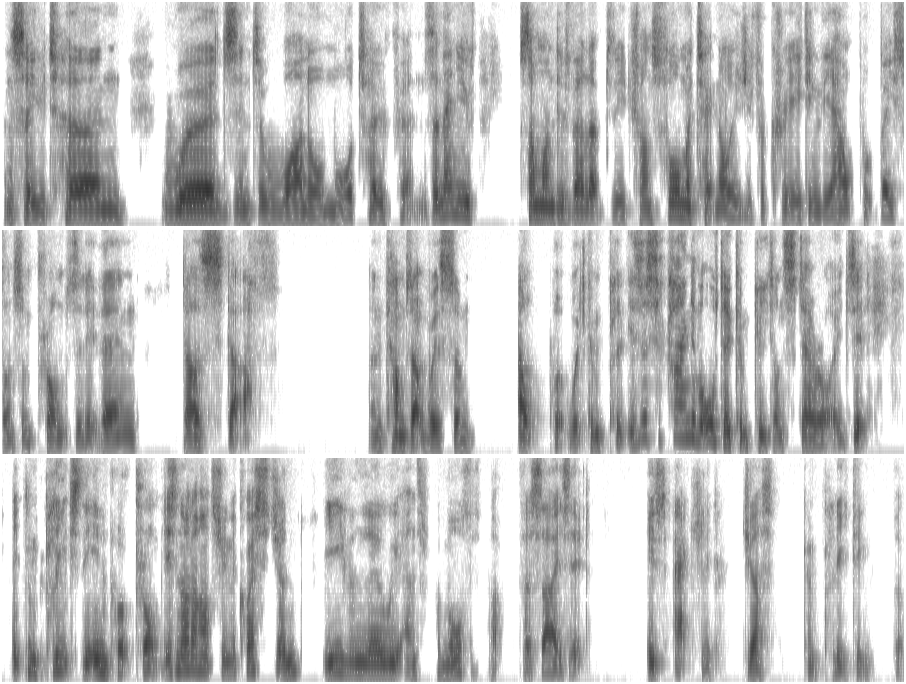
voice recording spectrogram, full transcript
And so you turn words into one or more tokens. And then you someone developed the transformer technology for creating the output based on some prompts that it then does stuff and comes up with some output, which complete is this a kind of autocomplete on steroids? It it completes the input prompt. It's not answering the question, even though we anthropomorphize it. It's actually just completing the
